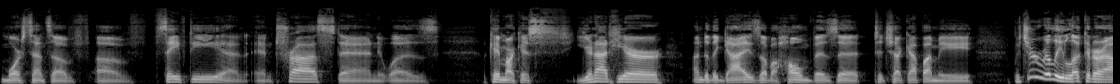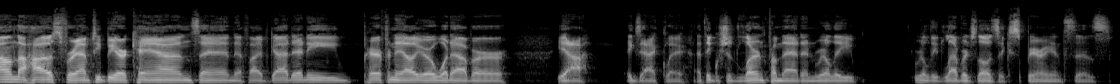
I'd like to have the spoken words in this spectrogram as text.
more sense of of safety and and trust and it was okay, Marcus, you're not here under the guise of a home visit to check up on me, but you're really looking around the house for empty beer cans and if I've got any paraphernalia or whatever. Yeah, exactly. I think we should learn from that and really, really leverage those experiences.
